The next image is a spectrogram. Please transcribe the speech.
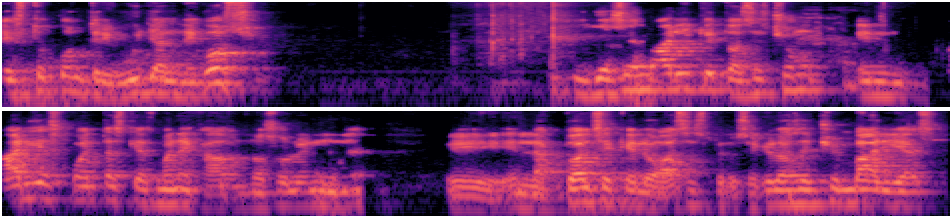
que esto contribuye al negocio. Y yo sé, Mari, que tú has hecho en varias cuentas que has manejado, no solo en una, eh, en la actual sé que lo haces, pero sé que lo has hecho en varias.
